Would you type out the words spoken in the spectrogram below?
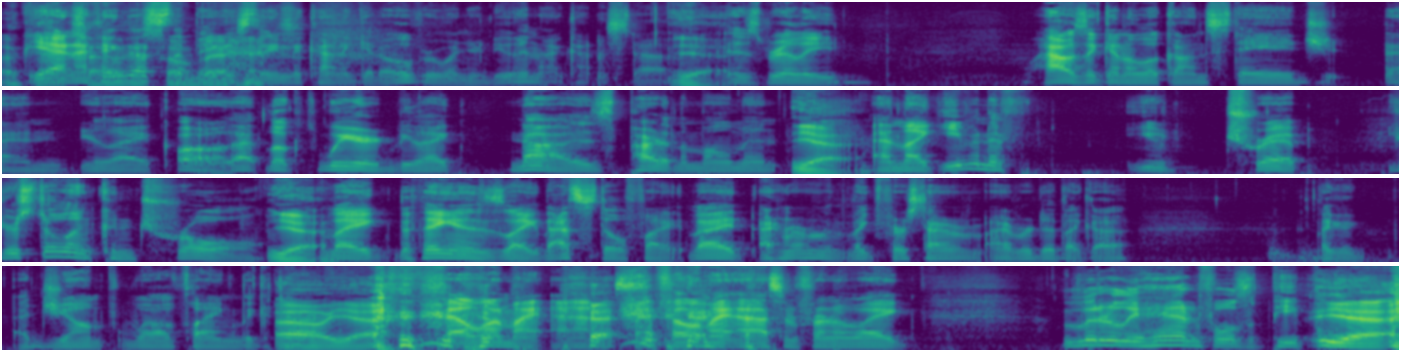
okay Yeah, and I think that's so the biggest thing to kind of get over when you're doing that kind of stuff. Yeah. Is really how's it gonna look on stage, and you're like, oh, that looked weird. Be like, no, it's part of the moment. yeah And like, even if you trip, you're still in control. Yeah. Like the thing is, like that's still funny. Like I remember, like first time I ever did like a like a, a jump while playing the guitar. oh yeah fell on my ass. I fell on my ass in front of like literally handfuls of people yeah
